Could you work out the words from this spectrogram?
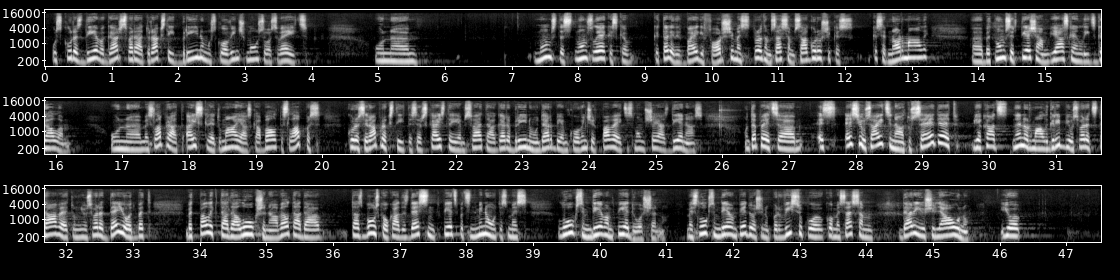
uz kuras dieva gars varētu rakstīt brīnumus, ko viņš mūsos veids. Un, um, mums, tas, mums liekas, ka, ka tagad ir baigi forši. Mēs, protams, esam saguruši, kas, kas ir normāli, uh, bet mums ir tiešām jāskrien līdz galam. Un, uh, mēs labprāt aizskrietu mājās kā baltas lapas, kuras ir aprakstītas ar skaistajiem svētā gara brīnumu darbiem, ko viņš ir paveicis mums šajās dienās. Un tāpēc uh, es, es jūs aicinātu sēdēt, ja kāds nenormāli grib, jūs varat stāvēt un jūs varat dejot, bet, bet palikt tādā lūkšanā, vēl tādā, tās būs kaut kādas 10, 15 minūtes, mēs lūgsim Dievam piedošanu. Mēs lūgsim Dievam piedošanu par visu, ko, ko mēs esam darījuši ļaunu. Jo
